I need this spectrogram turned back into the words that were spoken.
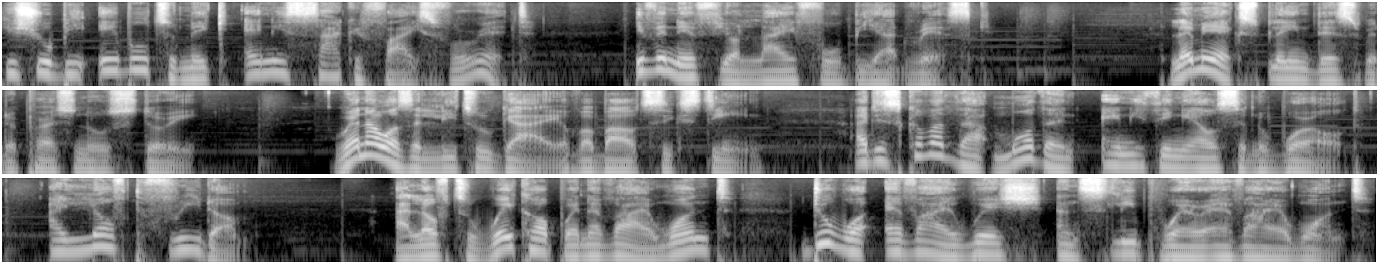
you should be able to make any sacrifice for it, even if your life will be at risk. Let me explain this with a personal story. When I was a little guy of about 16, I discovered that more than anything else in the world, I loved freedom. I love to wake up whenever I want, do whatever I wish and sleep wherever I want.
